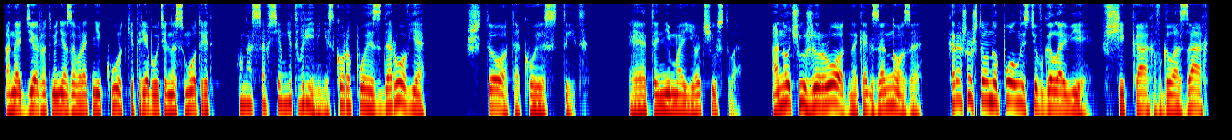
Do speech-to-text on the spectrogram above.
Она держит меня за воротник куртки, требовательно смотрит. «У нас совсем нет времени, скоро поезд здоровья». Что такое стыд? Это не мое чувство. Оно чужеродно, как заноза. Хорошо, что оно полностью в голове, в щеках, в глазах.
